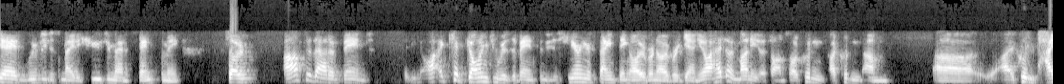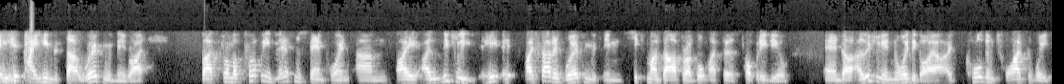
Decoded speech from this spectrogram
shared really just made a huge amount of sense to me. So after that event, you know, I kept going to his events and just hearing the same thing over and over again. You know, I had no money at the time, so I couldn't, I couldn't, um, uh, I couldn't pay pay him to start working with me, right? But from a property investment standpoint, um, I, I literally he, I started working with him six months after I bought my first property deal, and uh, I literally annoyed the guy. I called him twice a week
